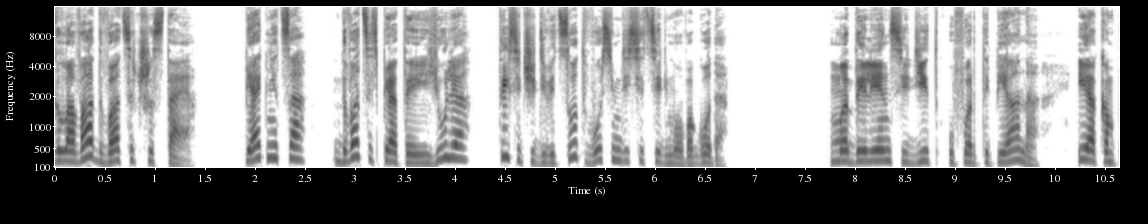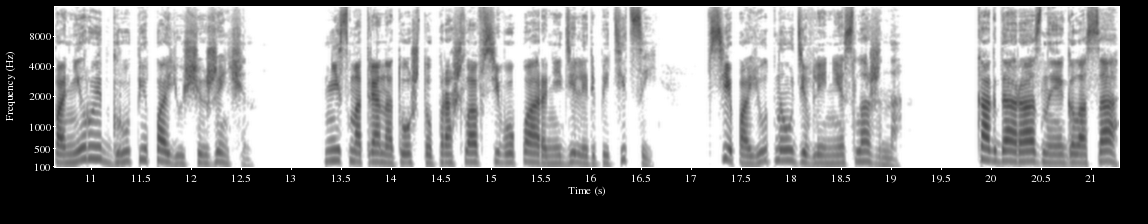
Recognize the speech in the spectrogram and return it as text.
Глава 26. Пятница, 25 июля 1987 года. Маделен сидит у фортепиано и аккомпанирует группе поющих женщин. Несмотря на то, что прошла всего пара недель репетиций, все поют на удивление слаженно. Когда разные голоса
